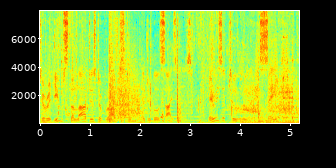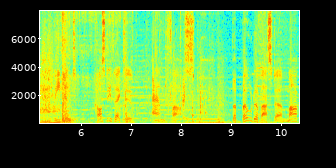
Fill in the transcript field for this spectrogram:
To reduce the largest of rocks to manageable sizes, there is a tool that is safe, convenient, cost-effective and fast. The Boulder Buster Mark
